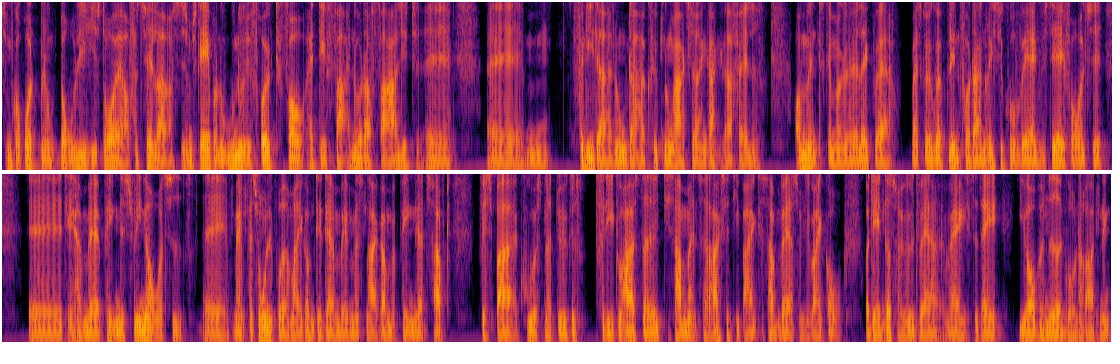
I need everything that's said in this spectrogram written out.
som går rundt med nogle dårlige historier og fortæller, og som skaber noget unødig frygt for, at det er far, noget, der er farligt. Øh, øh, fordi der er nogen, der har købt nogle aktier engang, der er faldet. Omvendt skal man jo heller ikke være, man skal jo ikke være blind for, at der er en risiko ved at investere i forhold til øh, det her med, at pengene svinger over tid. Øh, men personligt bryder mig ikke om det der med, at man snakker om, at pengene er tabt, hvis bare kursen er dykket. Fordi du har stadig de samme antal aktier, de er bare ikke det samme værd, som de var i går. Og det ændrer sig jo hver, hver eneste dag i op- og nedadgående retning.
